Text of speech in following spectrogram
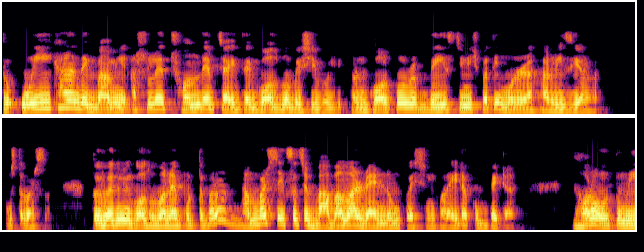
তো ওইখানে দেখবা, আমি আসলে ছন্দের চাইতে গল্প বেশি বলি। কারণ গল্প বেসড জিনিসপাতি মনে রাখা আরও ইজিয়ার হয়। বুঝতে পারছ? তো ওইভাবে তুমি গল্প বানায় পড়তে পারো। নাম্বার সিক্স হচ্ছে বাবা মার র্যান্ডম কোয়েশ্চেন করা, এটা খুব বেটার ধরো তুমি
